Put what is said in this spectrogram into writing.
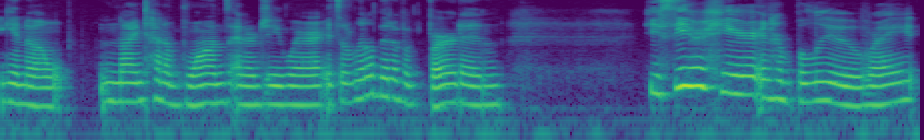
you know, nine ten of wands energy where it's a little bit of a burden. You see her here in her blue right?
